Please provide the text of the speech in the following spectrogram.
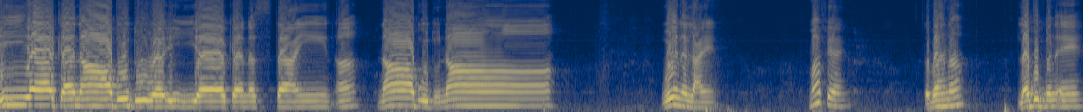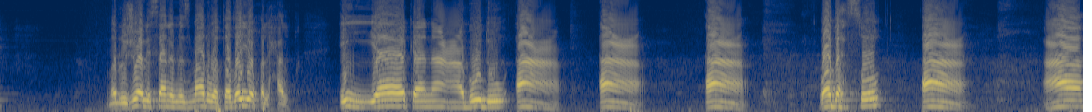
إياك نعبد وإياك نستعين. أه؟ نعبد نا. وين العين؟ ما في عين. انتبهنا لابد من إيه؟ من رجوع لسان المزمار وتضيق الحلق. إياك نعبد أع أع أع. واضح الصوت؟ أع ع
